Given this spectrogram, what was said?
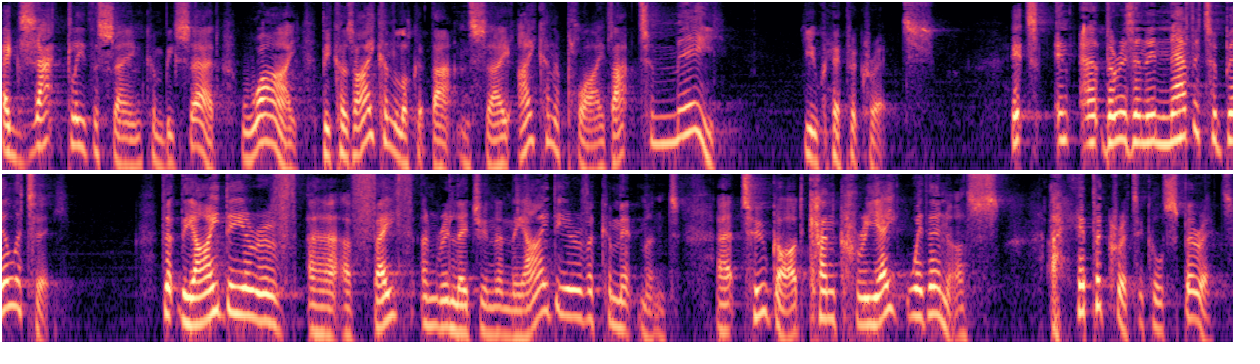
exactly the same can be said. Why? Because I can look at that and say, I can apply that to me, you hypocrites. It's in, uh, there is an inevitability that the idea of, uh, of faith and religion and the idea of a commitment uh, to God can create within us a hypocritical spirit.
